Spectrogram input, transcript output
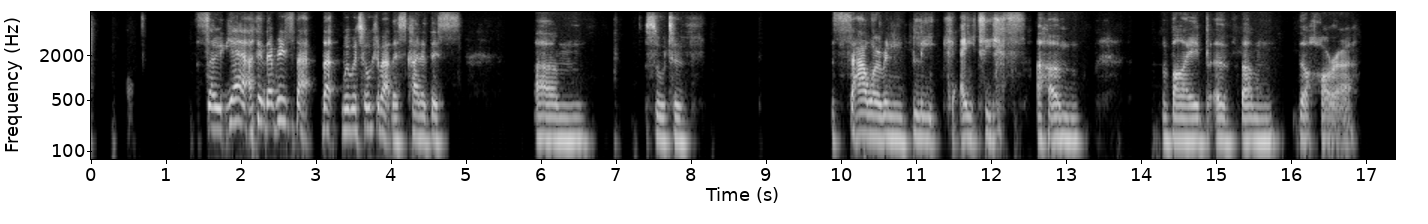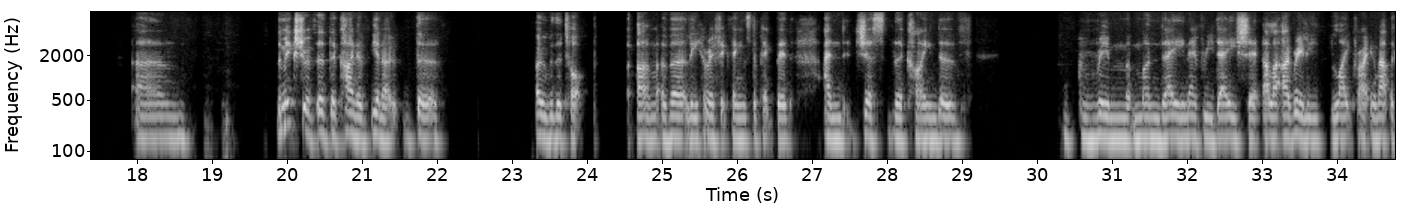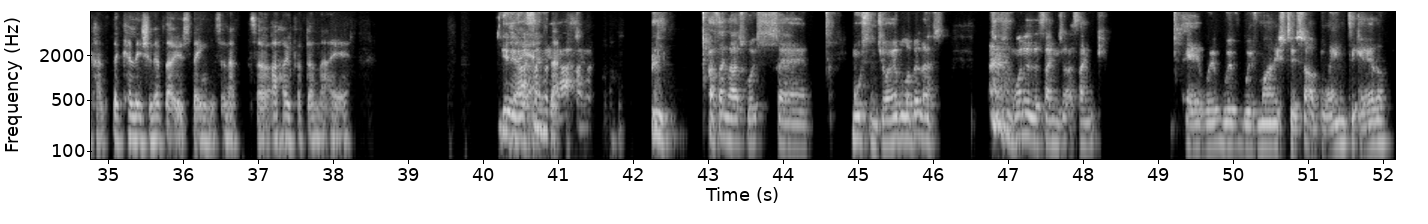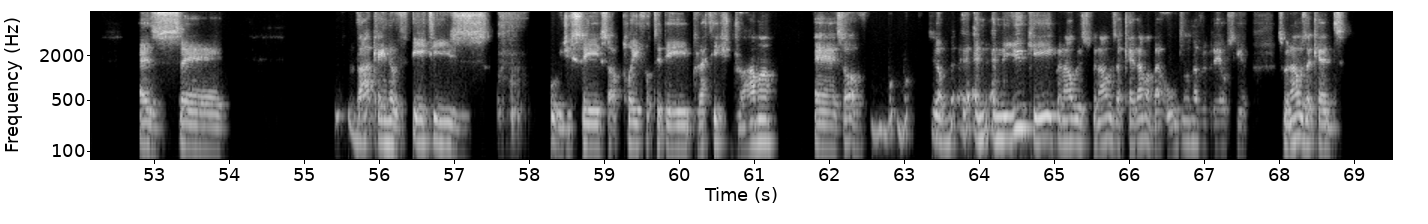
so yeah i think there is that that we were talking about this kind of this um sort of sour and bleak 80s um, vibe of um, the horror. Um, the mixture of the, the kind of, you know, the over the top, um, overtly horrific things depicted, and just the kind of grim, mundane, everyday shit. I, I really like writing about the kind of the collision of those things, and I, so I hope I've done that here. Yeah, yeah I think that, I think that's what's uh, most enjoyable about this. One of the things that I think uh, we, we've we've managed to sort of blend together is uh, that kind of eighties what would you say, sort of play for today, British drama, uh, sort of. You know, in, in the UK, when I was when I was a kid, I'm a bit older than everybody else here. So when I was a kid,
